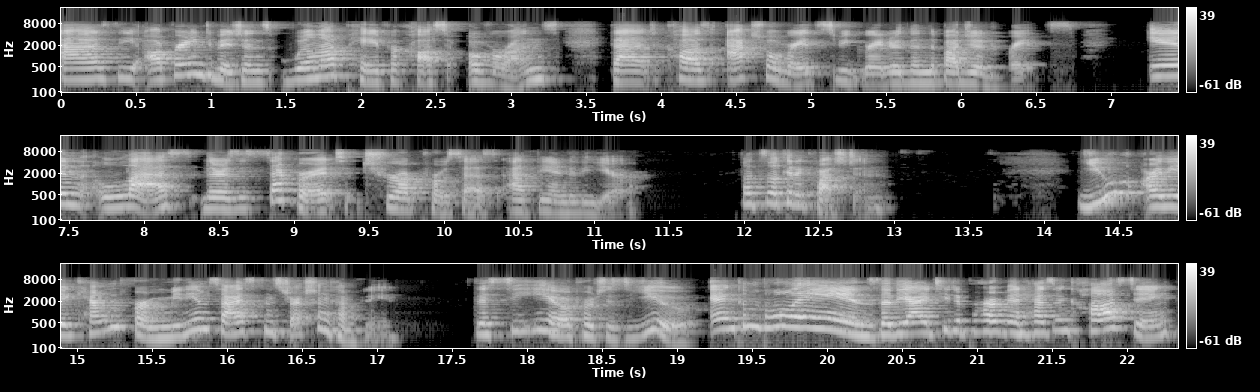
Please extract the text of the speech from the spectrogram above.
as the operating divisions will not pay for cost overruns that cause actual rates to be greater than the budgeted rates, unless there's a separate true up process at the end of the year. Let's look at a question. You are the accountant for a medium sized construction company. The CEO approaches you and complains that the IT department has been costing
